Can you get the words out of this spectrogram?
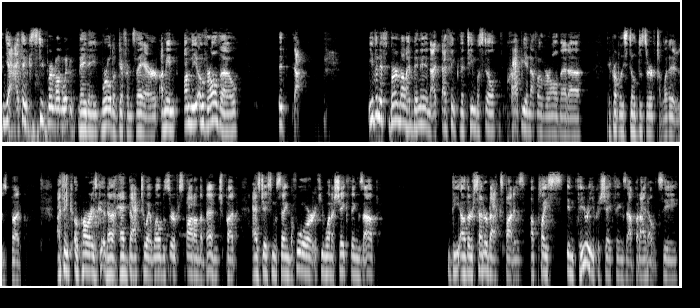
yeah, I think Steve Birnbaum would have made a world of difference there. I mean, on the overall though, it, uh, even if Birnbaum had been in, I, I think the team was still crappy enough overall that uh, they probably still deserved to lose. But I think Opare is going to head back to a well-deserved spot on the bench. But as Jason was saying before, if you want to shake things up, the other center back spot is a place in theory you could shake things up. But I don't see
